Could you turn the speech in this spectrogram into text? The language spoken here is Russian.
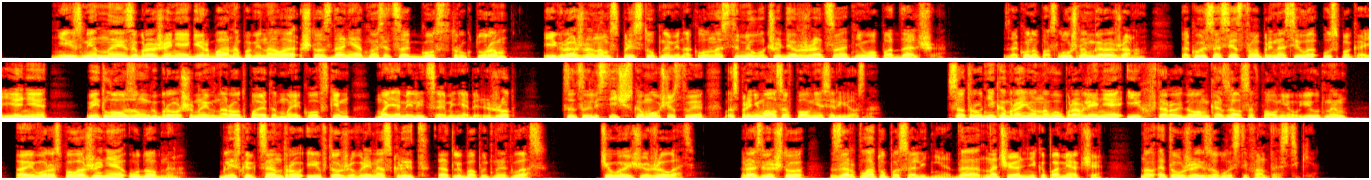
Неизменное изображение герба напоминало, что здание относится к госструктурам, и гражданам с преступными наклонностями лучше держаться от него подальше. Законопослушным горожанам Такое соседство приносило успокоение, ведь лозунг, брошенный в народ поэтом Маяковским «Моя милиция меня бережет», в социалистическом обществе воспринимался вполне серьезно. Сотрудникам районного управления их второй дом казался вполне уютным, а его расположение удобным, близко к центру и в то же время скрыт от любопытных глаз. Чего еще желать? Разве что зарплату посолиднее, да начальника помягче, но это уже из области фантастики.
